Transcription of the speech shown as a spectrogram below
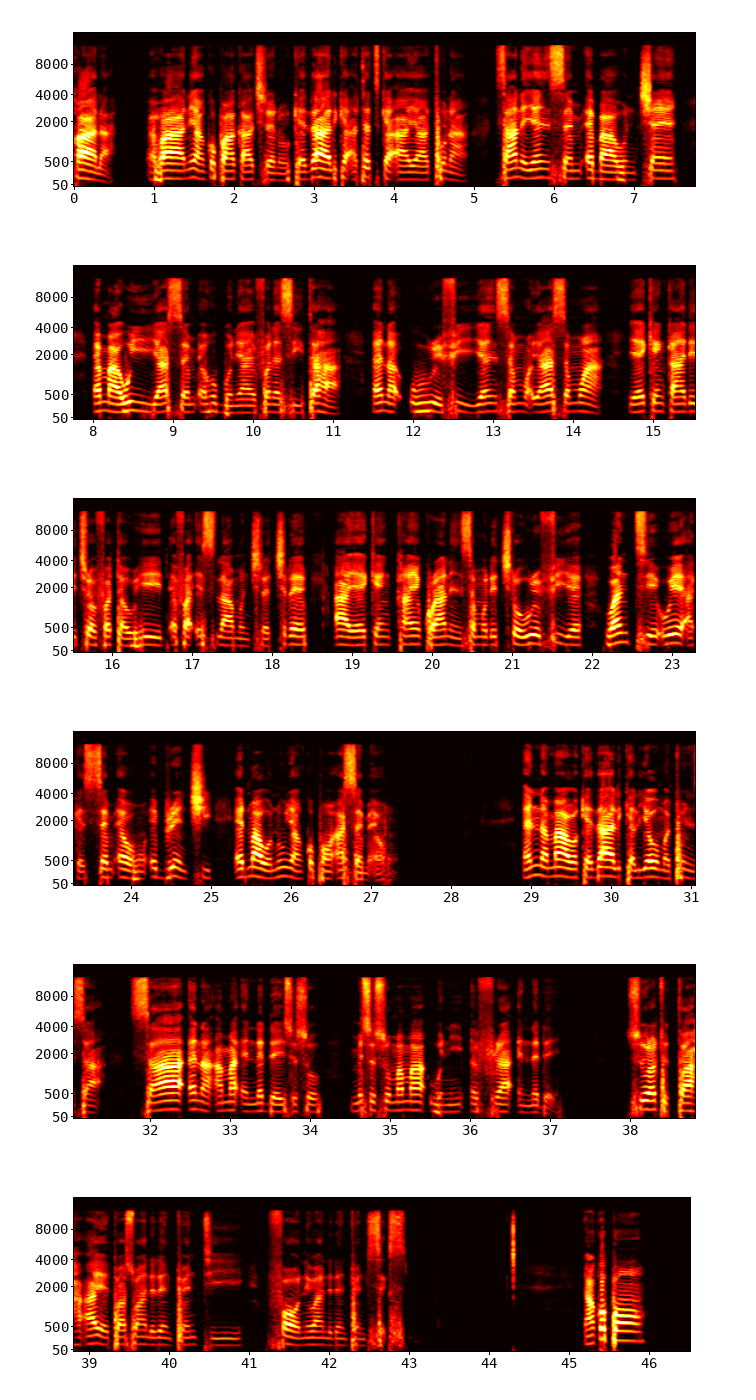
Qaala, ɛhɔ ara ne Nyankopɔn aka akyerɛ no, Kadhaalika atatka aayaatunaa, saa na yɛn nsɛm baa wo nkyɛn maa wo yii y'asɛm ho boniae, fanasiitahaa, ɛna wo werɛ fii yɛn nsɛm, y'asɛm a yɛrekenkan de kyerɛ wo fa Tawheed, ɛfa Islam nkyerɛkyerɛ a yɛrekenkan, Qur'aan nsɛm de kyerɛ wo, wo werɛ fiiɛ, w'antie, woyɛɛ akɛsesɛm wɔ ho, berɛ nkyi, ɛde maa wɔn Nyankopɔn asɛm ho. Ɛnna maa wakadhalika alyawma tunsa, saa ara na ama ɛnnɛ da yi nso so me nso so mama w'ani afira ɛnnɛ da yi. Suratu Taaha, aaya a ɛtoa so 124 ne 126. Nyankopɔn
